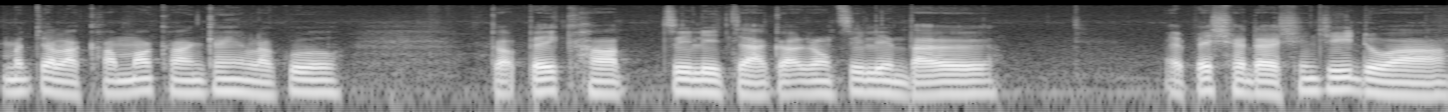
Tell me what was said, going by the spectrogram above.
mất cho là không mất con cái là cô có bé họ chỉ lì trả có rong chỉ liền tờ ấy bé đời sinh chỉ đùa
